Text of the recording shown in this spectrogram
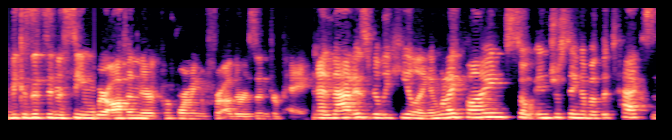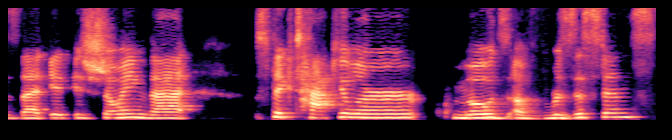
Because it's in a scene where often they're performing for others and for pay. And that is really healing. And what I find so interesting about the text is that it is showing that spectacular modes of resistance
